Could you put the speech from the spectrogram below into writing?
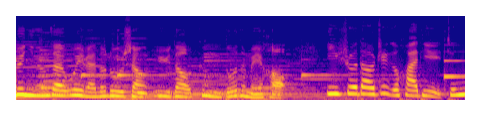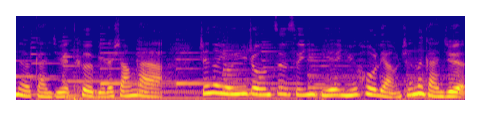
愿你能在未来的路上遇到更多的美好。一说到这个话题，真的感觉特别的伤感啊！真的有一种自此一别，余后两生的感觉。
